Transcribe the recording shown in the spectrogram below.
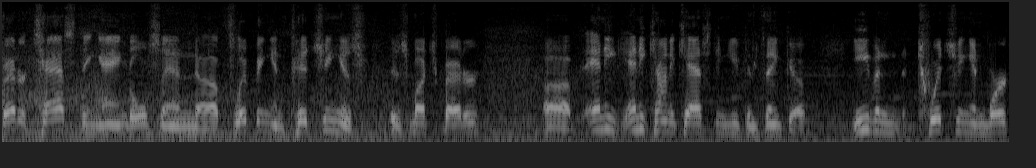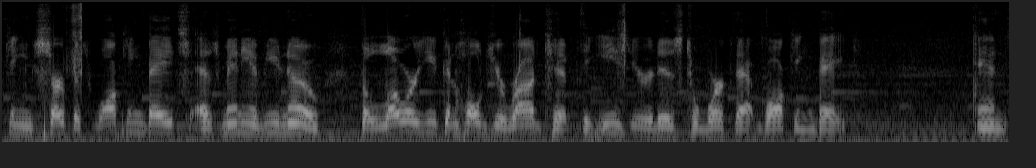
better casting angles and uh, flipping and pitching is, is much better. Uh, any, any kind of casting you can think of. Even twitching and working surface walking baits, as many of you know, the lower you can hold your rod tip, the easier it is to work that walking bait. And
